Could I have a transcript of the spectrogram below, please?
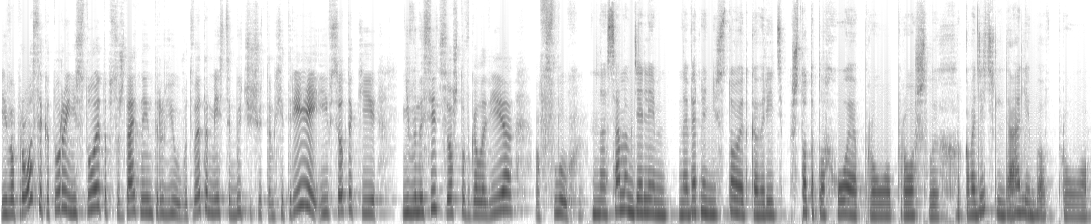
и вопросы, которые не стоит обсуждать на интервью. Вот в этом месте быть чуть-чуть там хитрее и все-таки не выносить все, что в голове, вслух. На самом деле, наверное, не стоит говорить что-то плохое про прошлых руководителей, да, либо про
